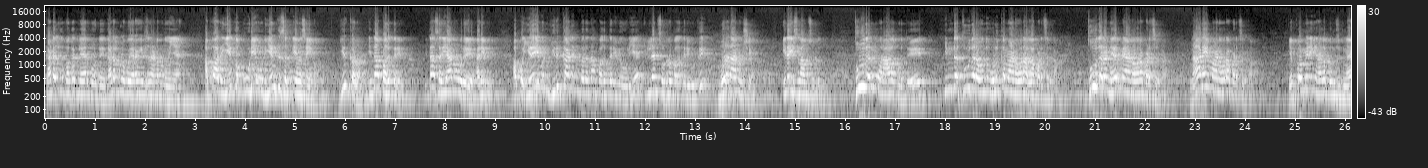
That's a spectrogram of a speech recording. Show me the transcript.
கடலுக்கு பக்கத்தில் ஏர்போர்ட்டு கடலுக்குள்ள போய் இறங்கிடுச்சுன்னா என்ன பண்ணுவீங்க? அப்போ அதை இயக்கக்கூடிய ஒரு இயங்கு சக்தி என்ன செய்யணும்? இருக்கணும். இதுதான் பகுத்தறிவு. இதுதான் சரியான ஒரு அறிவு. அப்போ இறைவன் இருக்கான் என்பது தான் பகுத்தறிவு ஒழிய இல்லைன்னு சொல்ற பகுத்தறிவுக்கு முரணான விஷயம். இதை இஸ்லாம் சொல்லுது. தூதர்னு ஒரு ஆளை கொடுத்து இந்த தூதரை வந்து ஒழுக்கமானவரை அல்லா படைச்சிருக்கான். தூதரை நேர்மையானவரை படைச்சிருக்கான். நாணயமானவரை படைச்சிருக்கான். எப்பவுமே நீங்க நல்லா புரிஞ்சுக்கங்க.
